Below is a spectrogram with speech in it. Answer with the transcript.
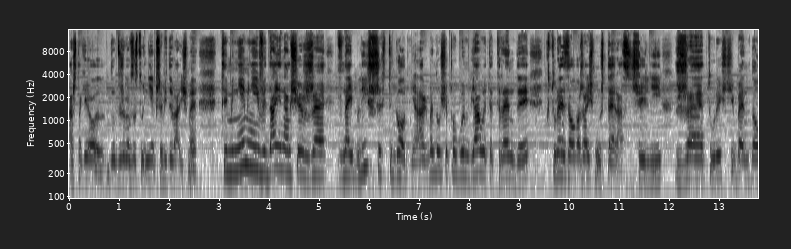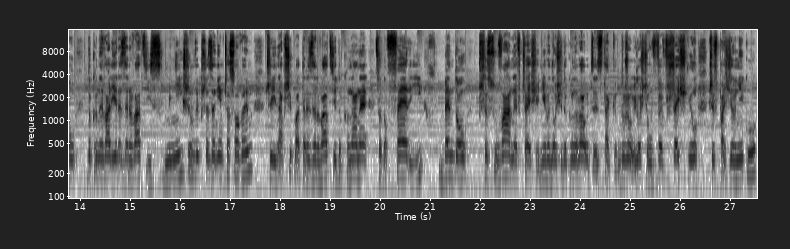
aż takiego dużego wzrostu nie przewidywaliśmy. Tym niemniej wydaje nam się, że w najbliższych tygodniach będą się pogłębiały te trendy, które zauważaliśmy już teraz, czyli czyli że turyści będą dokonywali rezerwacji z mniejszym wyprzedzeniem czasowym, czyli na przykład rezerwacje dokonane co do ferii będą przesuwane wcześniej, nie będą się dokonywały z tak dużą ilością we wrześniu czy w październiku.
